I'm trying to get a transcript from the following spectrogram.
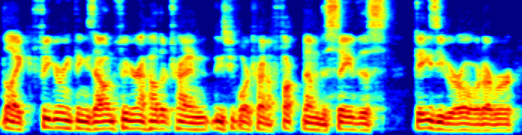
like figuring things out and figuring out how they're trying these people are trying to fuck them to save this Daisy girl or whatever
